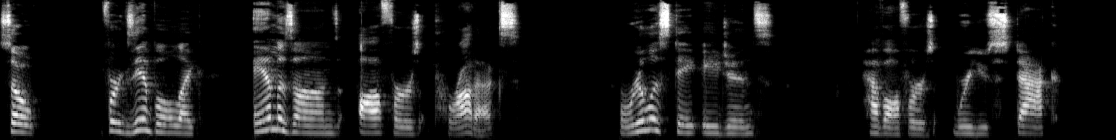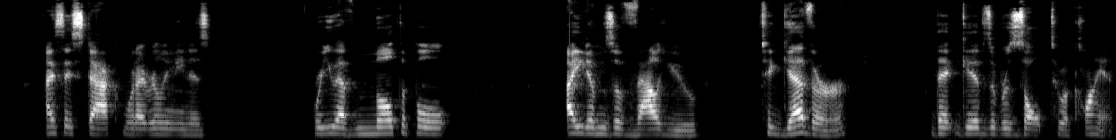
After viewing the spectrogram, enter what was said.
So, for example, like Amazon's offers products. Real estate agents have offers where you stack. I say stack. What I really mean is where you have multiple items of value together that gives a result to a client.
